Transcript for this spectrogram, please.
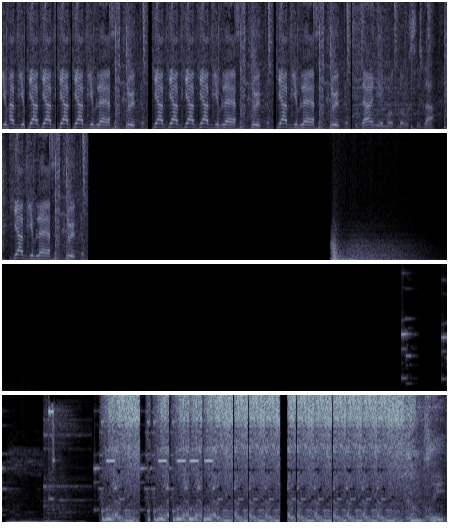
я объяв- я я я я объявляю закрытым. Я объявляю закрытым. Я объявляю закрытым заседание модного суда. Я объявляю закрытым. complete.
